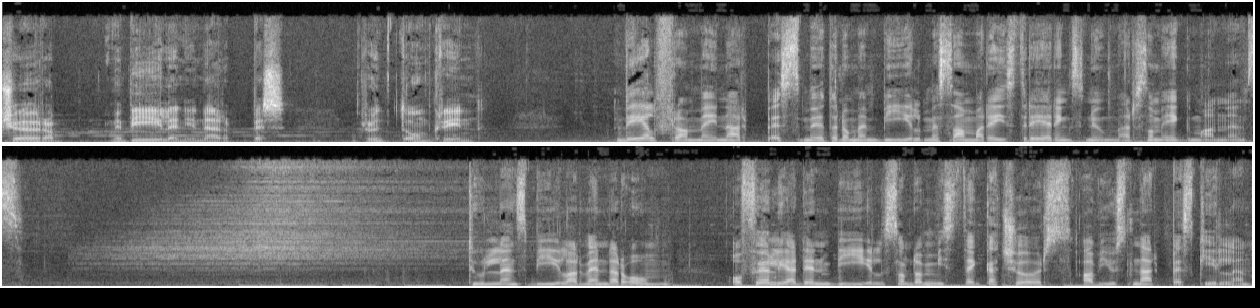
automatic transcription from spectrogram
köra med bilen i Närpes runt omkring. Väl framme i Närpes möter de en bil med samma registreringsnummer som äggmannens. Tullens bilar vänder om och följer den bil som de misstänker körs av just Närpeskillen.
